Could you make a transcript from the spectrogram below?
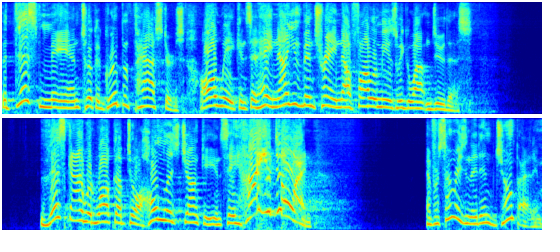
But this man took a group of pastors all week and said, Hey, now you've been trained, now follow me as we go out and do this. This guy would walk up to a homeless junkie and say, How you doing? And for some reason, they didn't jump at him.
